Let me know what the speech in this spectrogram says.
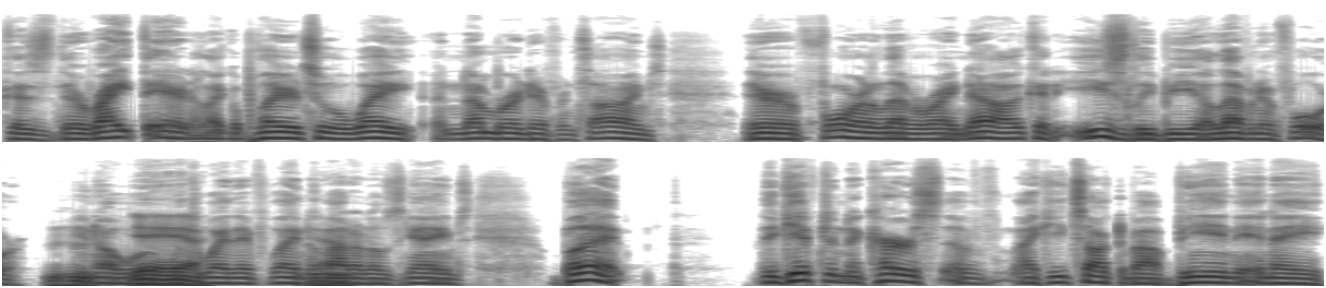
because they're right there, they're like a player or two away a number of different times. They're four and eleven right now. It could easily be eleven and 4 You Mhm. know, with, Yeah, with the way they've played in a lot of those games. But the gift and the curse of like he talked about being in a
